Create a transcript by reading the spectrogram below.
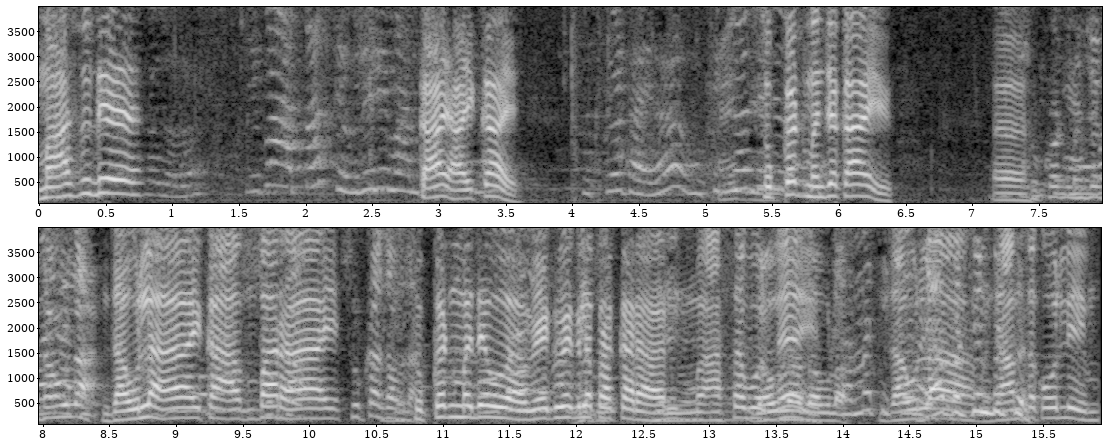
मग असू दे काय? आहे काय? सुकट हा म्हणजे काय? सुकट म्हणजे जाऊला. जाऊला आहे का? आंबार आहे सुकटमध्ये वेगवेगळे प्रकार असा बोल जाऊला आमचा कोलिम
